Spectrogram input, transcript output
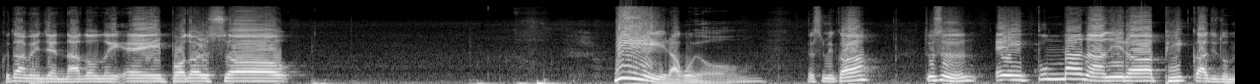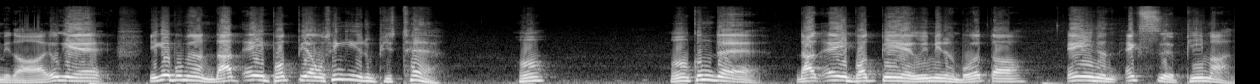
그 다음에 이제 not only A, but also B라고요. 됐습니까? 뜻은 A뿐만 아니라 B까지도입니다. 여기에 이게 보면 not A but B하고 생긴 게 좀 비슷해. 어? 어? 근데 not A but B의 의미는 뭐였다? A는 X, B만.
